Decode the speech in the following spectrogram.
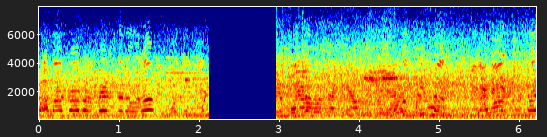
ಬಾಬಾ ಸಾಹೇಬ್ ಅಂಬೇಡ್ಕರ್ ಅವರ ಒಂದು ಯಾವಾಗಲೂ ಸಹ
